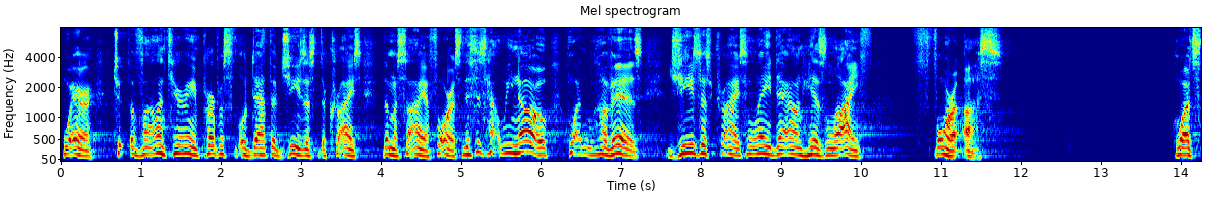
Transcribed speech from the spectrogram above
where? To the voluntary and purposeful death of Jesus the Christ, the Messiah for us. This is how we know what love is. Jesus Christ laid down his life for us. What's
